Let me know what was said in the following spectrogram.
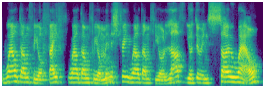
well done for your faith, well done for your ministry, well done for your love. You're doing so well.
